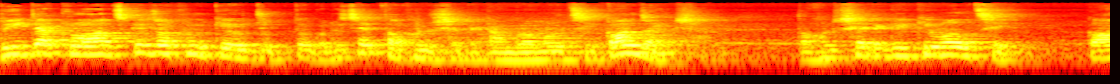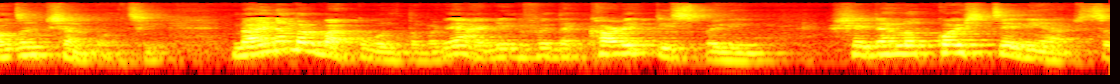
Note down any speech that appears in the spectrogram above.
দুইটা ক্লজকে যখন কেউ যুক্ত করেছে, তখন সেটাকে আমরা বলছি কনজাংশন তখন সেটাকে কি বলছি? কনজাংশন বলছি। নয় নম্বর বাক্য বলতে পারি আইডেন্টিফাই দ্য কারেক্ট স্পেলিং সেটা হলো কোয়েশ্চেনিয়ার সো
